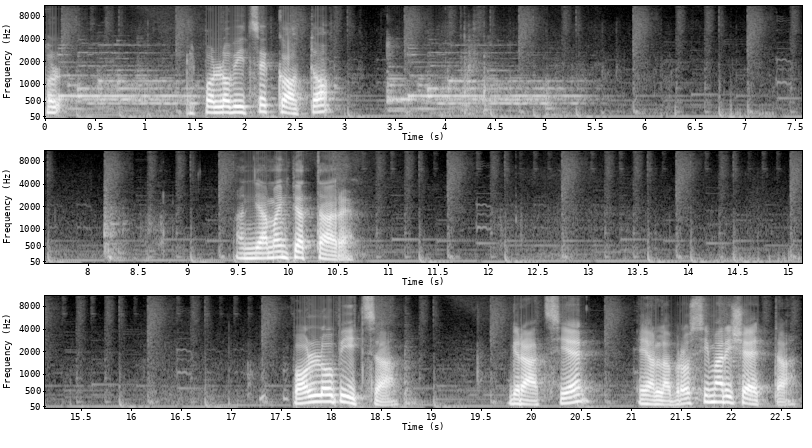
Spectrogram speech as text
il pollo pizza è cotto. Andiamo a impiattare Pollo pizza. Grazie e alla prossima ricetta.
